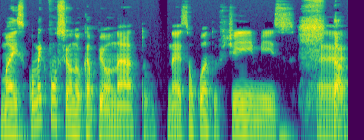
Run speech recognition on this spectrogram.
Mas como é que funciona o campeonato? Né? São quantos times? É, Tá.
